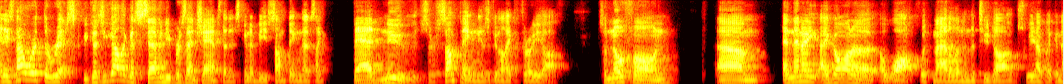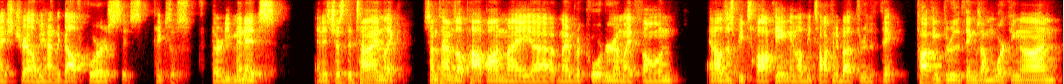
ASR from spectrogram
and it's not worth the risk because you got like a 70% chance that it's to be something that's like bad news or something is to like throw you off. So no phone. Um, and then I, I go on a, a, walk with Madeline and the two dogs. We have like a nice trail behind the golf course. It takes us 30 minutes and it's just the time like sometimes I'll pop on my, uh, my recorder on my phone and I'll just be talking and I'll be talking about through the thing, talking through the things I'm working on,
